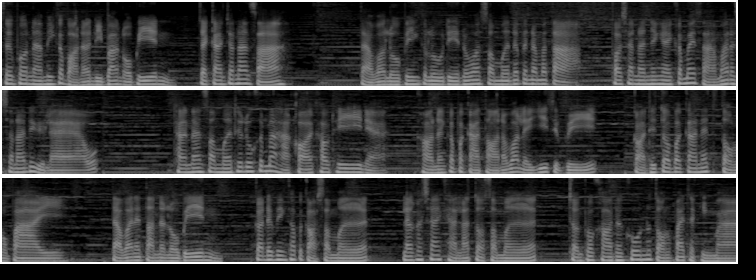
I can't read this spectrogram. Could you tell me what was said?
ซึ่งพวกนามิก็บอกนะดีบ้างโรบินจัดการเจ้านั่นซะแต่ว่าโรบินก็รู้ดีนะว่าซอมเมอร์นั้นเป็นอมตะเพราะฉะนั้นยังไงก็ไม่สามารถชนะได้อยู่แล้ว ทางด้านซอมเมอร์ที่ลุกขึ้นมาหาคอยเข้าที่เนี่ย เขานั้นก็ประกาศต่อนะว่าเหลือ 20 วิก่อนที่ตัวประกันนั้นจะตกลงไป แต่ว่าในตอนนั้นโรบิน ก็ได้วิ่งเข้าไปกอดซอมเมอร์แล้วก็ใช้แขนรัดตัวซอมเมอร์จนพวกเขาทั้งคู่นั้นตกลงไปจากกิ่งไม้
